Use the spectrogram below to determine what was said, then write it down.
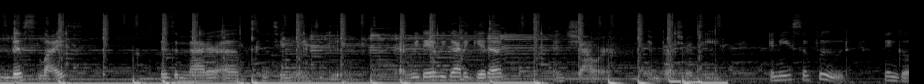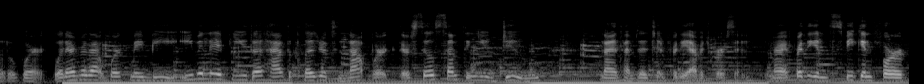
This life is a matter of continuing to do. Every day we got to get up and shower and brush our teeth and eat some food and go to work. Whatever that work may be, even if you don't have the pleasure to not work, there's still something you do nine times out of ten for the average person, right? For the speaking for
